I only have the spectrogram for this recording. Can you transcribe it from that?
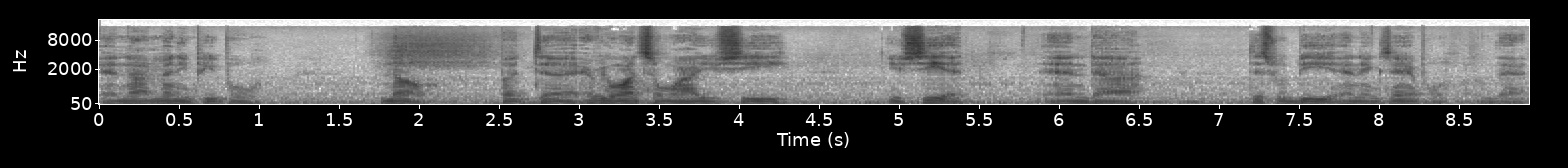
and not many people know. But uh, every once in a while you see, you see it, and uh, this would be an example of that.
